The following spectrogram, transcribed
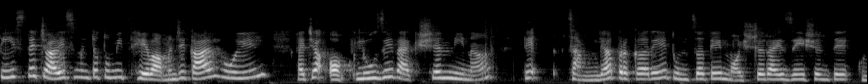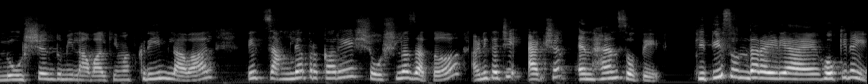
तीस ते चाळीस मिनटं तुम्ही ठेवा. म्हणजे काय होईल? ह्याच्या ऑक्लुझिव्ह ॲक्शननी ना चांगल्या प्रकारे तुमचं ते मॉइश्चरायझेशन ते लोशन तुम्ही लावाल किंवा क्रीम लावाल ते चांगल्या प्रकारे शोषलं जातं आणि त्याची ॲक्शन एनहॅन्स होते. किती सुंदर आयडिया आहे हो की नाही?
